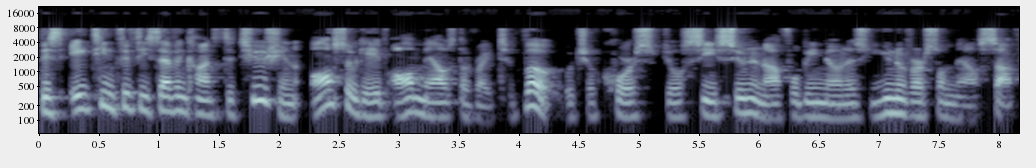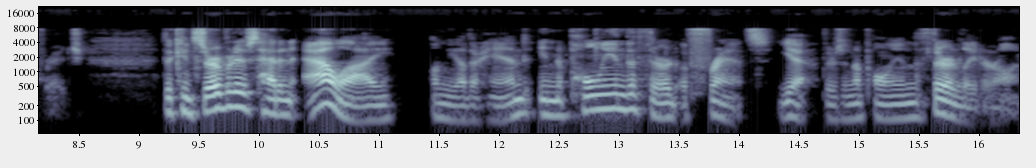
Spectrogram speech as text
This 1857 constitution also gave all males the right to vote, which, of course, you'll see soon enough will be known as universal male suffrage. The conservatives had an ally on the other hand, in Napoleon III of France. Yeah, there's a Napoleon III later on,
